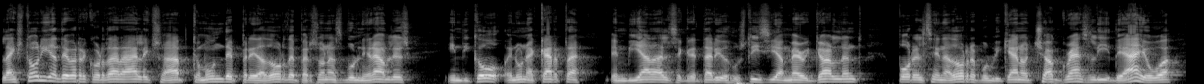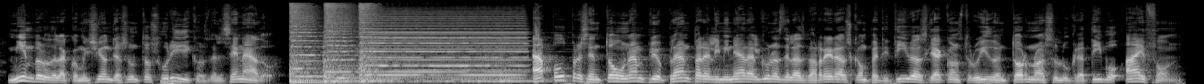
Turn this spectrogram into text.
La historia debe recordar a Alex Saab como un depredador de personas vulnerables, indicó en una carta enviada al secretario de Justicia Merrick Garland por el senador republicano Chuck Grassley de Iowa, miembro de la Comisión de Asuntos Jurídicos del Senado. Apple presentó un amplio plan para eliminar algunas de las barreras competitivas que ha construido en torno a su lucrativo iPhone.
